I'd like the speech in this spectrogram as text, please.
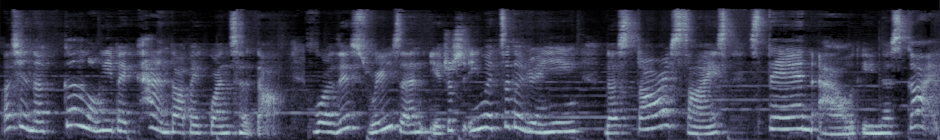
而且呢更容易被看到、被观测到。For this reason，也就是因为这个原因，the star signs stand out in the sky。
